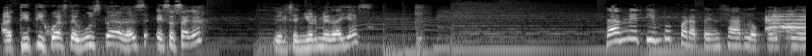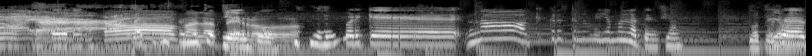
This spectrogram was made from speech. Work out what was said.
¿A ti, Tijuas, te gusta esa saga? ¿Del señor Medallas? Dame tiempo para pensarlo, porque... Ah, No, mala mucho tiempo. perro. eh, porque... No, ¿qué crees que no me llaman la atención? No te O llama. sea,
